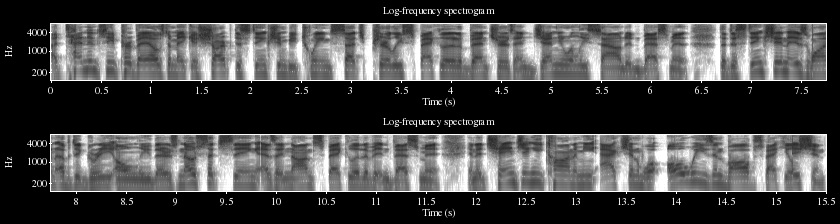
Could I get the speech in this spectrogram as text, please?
A tendency prevails to make a sharp distinction between such purely speculative ventures and genuinely sound investment. The distinction is one of degree only. There's no such thing as a non speculative investment. In a changing economy, action will always involve speculation.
